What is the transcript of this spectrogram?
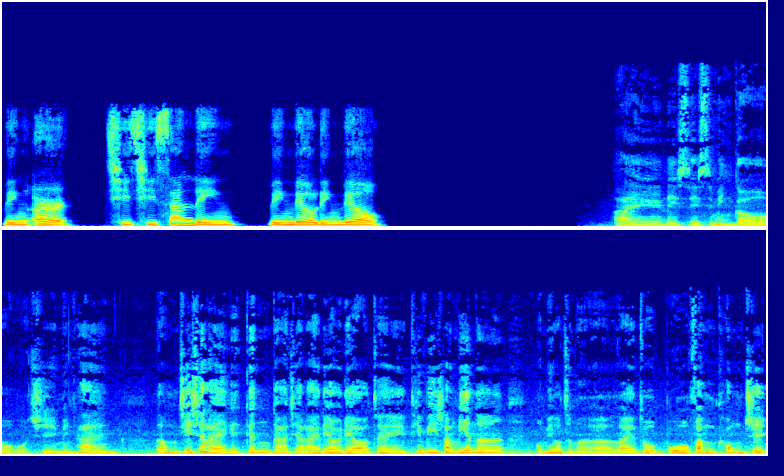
零二七七三零零六零六。Hi，this is Mingo，我是明翰。那我们接下来跟大家来聊一聊，在 TV 上面呢，我们要怎么来做播放控制？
